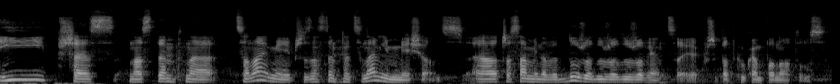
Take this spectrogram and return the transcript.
i przez następne, co najmniej, przez następny co najmniej miesiąc, a czasami nawet dużo, dużo, dużo więcej, jak w przypadku Camponotus,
